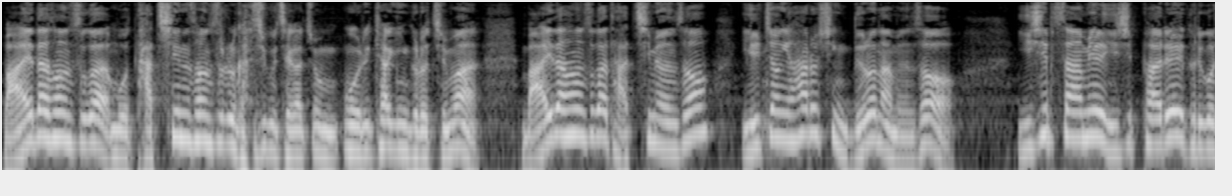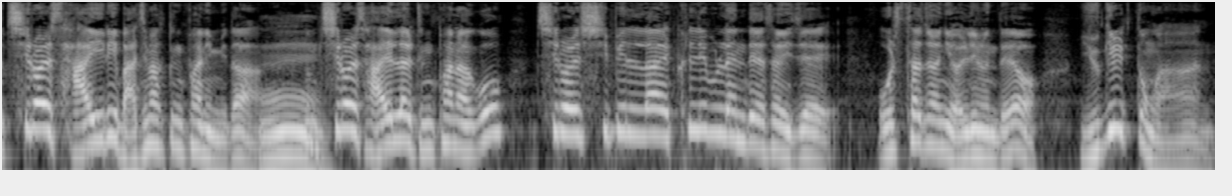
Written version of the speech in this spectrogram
마에다 선수가 뭐 다친 선수를 가지고 제가 좀 뭐 이렇게 하긴 그렇지만 마에다 선수가 다치면서 일정이 하루씩 늘어나면서 23일, 28일 그리고 7월 4일이 마지막 등판입니다. 음. 그럼 7월 4일 날 등판하고 7월 10일 날 클리블랜드에서 이제 올스타전이 열리는데요. 6일 동안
